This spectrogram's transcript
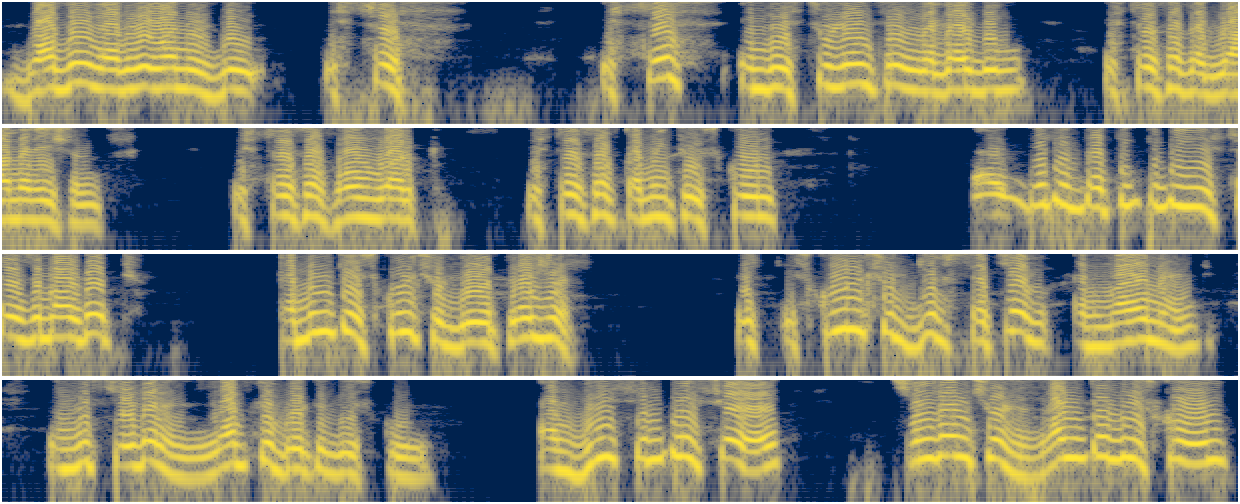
bothering everyone is the stress. Stress in the students is regarding stress of examinations, stress of homework, stress of coming to school. Uh, there is nothing to be stressed about it. Coming to school should be a pleasure. It, school should give such an environment in which children love to go to the school. And we simply say children should run to the school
